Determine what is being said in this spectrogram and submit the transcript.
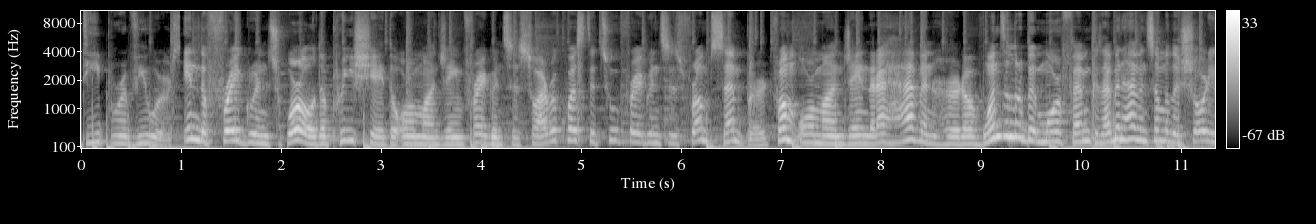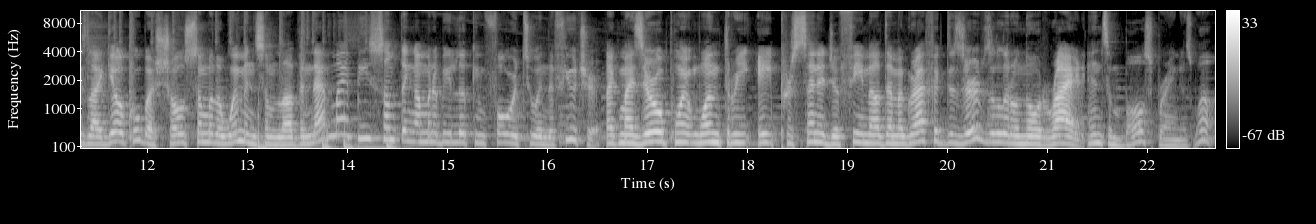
deep reviewers in the fragrance world appreciate the Ormonde Jayne fragrances. So I requested two fragrances from Scentbird, from Ormonde Jayne that I haven't heard of. One's a little bit more femme because I've been having some of the shorties like, yo, Cuba, show some of the women some love. And that might be something I'm gonna be looking forward to in the future. Like my 0.138 percentage of female demographic deserves a little notoriety and some ball spraying as well.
